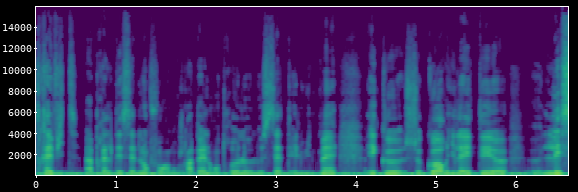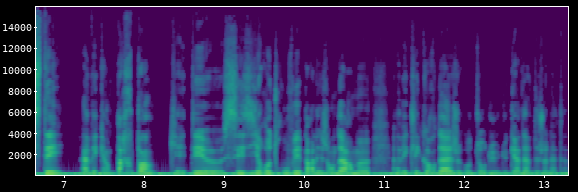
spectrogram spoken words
très vite après le décès de l'enfant, hein. donc je rappelle entre le, 7 et le 8 mai, et que ce corps, il a été euh, euh, lesté avec un parpaing qui a été euh, saisi, retrouvé par les gendarmes euh, avec les cordages autour du, cadavre de Jonathan.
